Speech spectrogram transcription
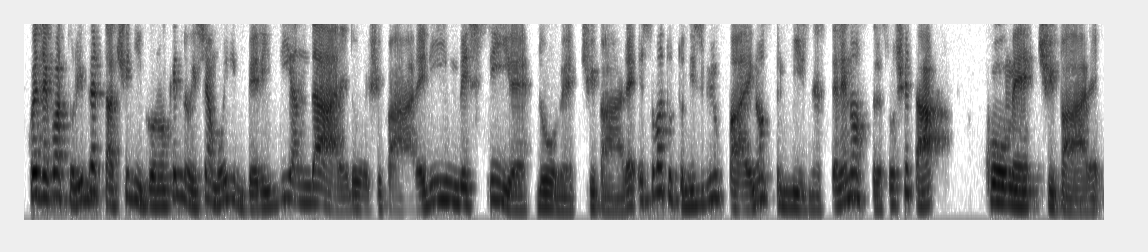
Queste quattro libertà ci dicono che noi siamo liberi di andare dove ci pare, di investire dove ci pare e soprattutto di sviluppare i nostri business e le nostre società come ci pare,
